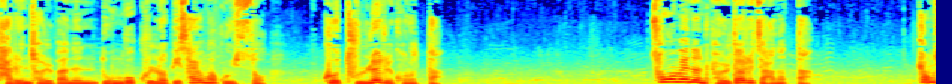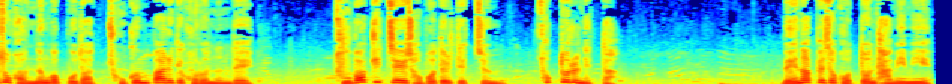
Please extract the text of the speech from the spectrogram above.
다른 절반은 농구 클럽이 사용하고 있어 그 둘레를 걸었다. 처음에는 별다르지 않았다. 평소 걷는 것보다 조금 빠르게 걸었는데 두 바퀴째에 접어들 때쯤 속도를 냈다. 맨 앞에서 걷던 담임이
